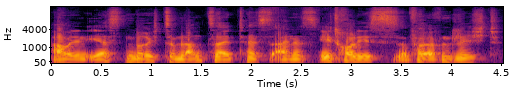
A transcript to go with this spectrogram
habe den ersten Bericht zum Langzeittest eines E-Trolleys veröffentlicht.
